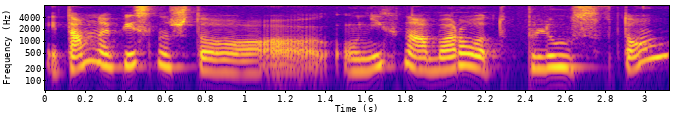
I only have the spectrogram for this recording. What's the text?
И там написано, что у них наоборот плюс в том,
